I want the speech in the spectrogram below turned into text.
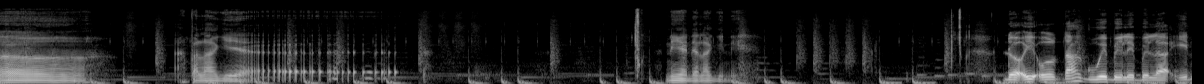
Uh, apalagi ya? Nih ada lagi nih. Doi ultah gue bela-belain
